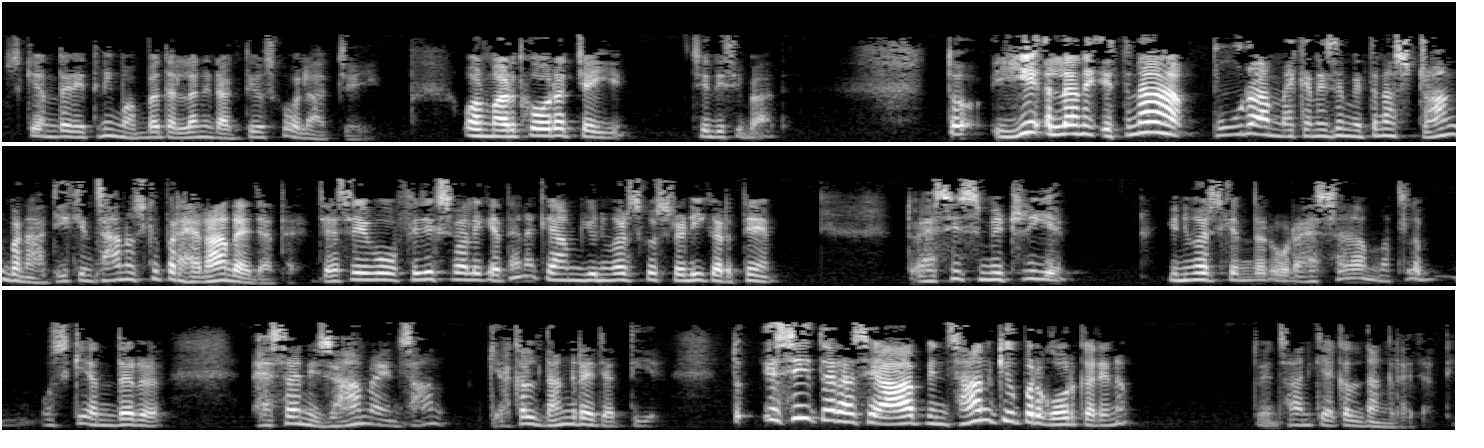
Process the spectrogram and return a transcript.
اس کے اندر اتنی محبت اللہ نے رکھ دی، اس کو اولاد چاہیے۔ اور مرد کو عورت چاہیے، سیدھی سی بات۔ تو یہ اللہ نے اتنا پورا میکنزم اتنا اسٹرانگ بنا دیا کہ انسان اس کے اوپر حیران رہ جاتا ہے۔ جیسے وہ فزکس والے کہتے ہیں نا کہ ہم یونیورس کو اسٹڈی کرتے ہیں، تو ایسی سمیٹری ہے یونیورس کے اندر اور ایسا مطلب اس کے اندر ایسا نظام ہے انسان۔ کی عقل دنگ رہ جاتی ہے۔ تو اسی طرح سے آپ انسان کے اوپر غور کریں نا، تو انسان کی عقل دنگ رہ جاتی۔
